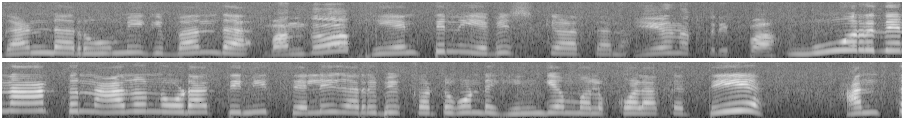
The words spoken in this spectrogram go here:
ಗಂಡ ರೂಮಿಗೆ ಬಂದ. ಬಂದು? ಹೆಂಡತಿನ ಎಬಿಸ್ ಕೇಳ್ತಾನ. ಏನತ್ರಿಪ್ಪ? ಮೂರು ದಿನ ಆತು ನಾನು ನೋಡತ್ತೀನಿ ತೆಲಿಗೆ ಅರಬಿ ಕಟ್ಕೊಂಡು ಹಿಂಗೆ ಮಲ್ಕೊಳಕತ್ತಿ. ಅಂತ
